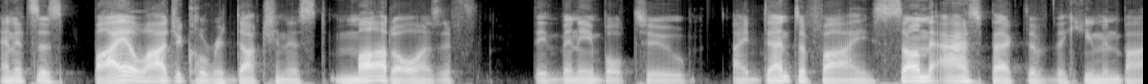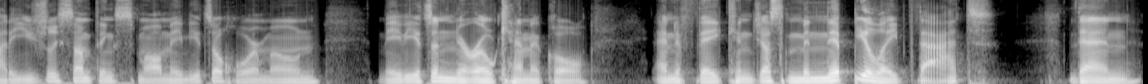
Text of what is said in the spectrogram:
And it's this biological reductionist model, as if they've been able to identify some aspect of the human body, usually something small, maybe it's a hormone, maybe it's a neurochemical. And if they can just manipulate that, then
